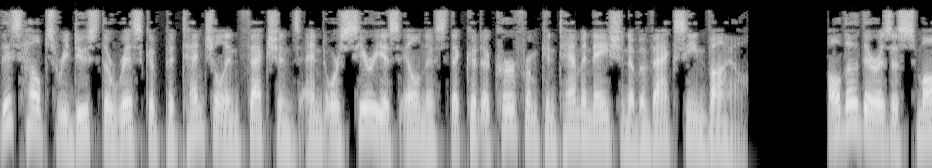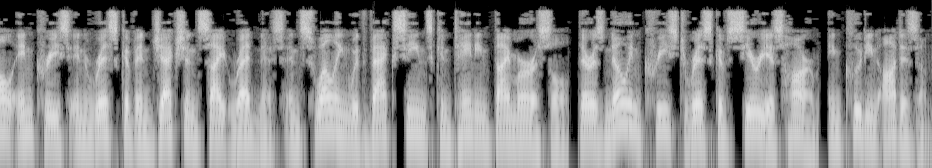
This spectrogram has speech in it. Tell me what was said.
This helps reduce the risk of potential infections and or serious illness that could occur from contamination of a vaccine vial. Although there is a small increase in risk of injection site redness and swelling with vaccines containing thimerosal, there is no increased risk of serious harm, including autism.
